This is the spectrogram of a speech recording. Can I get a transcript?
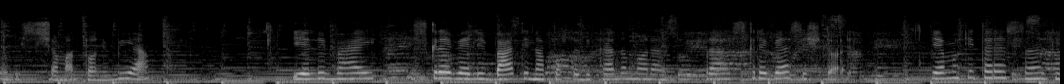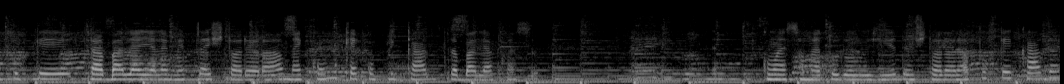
ele se chama Antônio Biá, e ele vai escrever, ele bate na porta de cada morador para escrever essa história. E é muito interessante porque trabalha elementos da história oral, né? Como que é complicado trabalhar com essa com essa metodologia da história porque cada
